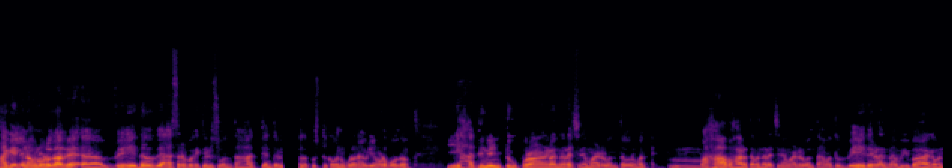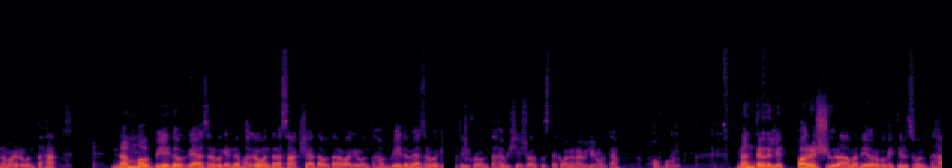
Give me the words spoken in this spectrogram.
ಹಾಗೆ ಇಲ್ಲಿ ನಾವು ನೋಡೋದಾದ್ರೆ ವೇದವ್ಯಾಸರ ಬಗ್ಗೆ ತಿಳಿಸುವಂತಹ ಅತ್ಯಂತ ಪುಸ್ತಕವನ್ನು ಕೂಡ ನಾವಿಲ್ಲಿ ನೋಡಬಹುದು. ಈ ಹದಿನೆಂಟು ಪುರಾಣಗಳನ್ನ ರಚನೆ ಮಾಡಿರುವಂತವರು ಮತ್ತೆ ಮಹಾಭಾರತವನ್ನ ರಚನೆ ಮಾಡಿರುವಂತಹ ಮತ್ತು ವೇದಗಳನ್ನ ವಿಭಾಗವನ್ನ ಮಾಡಿರುವಂತಹ ನಮ್ಮ ವೇದವ್ಯಾಸರ ಬಗ್ಗೆ, ಅಂದ್ರೆ ಭಗವಂತನ ಸಾಕ್ಷಾತ್ ಅವತಾರವಾಗಿರುವಂತಹ ವೇದವ್ಯಾಸರ ಬಗ್ಗೆ ತಿಳ್ಕೊಳ್ಳುವಂತಹ ವಿಶೇಷವಾದ ಪುಸ್ತಕವನ್ನ ನಾವಿಲ್ಲಿ ನೋಡ್ತಾ ಹೋಗಬಹುದು. ನಂತರದಲ್ಲಿ ಪರಶುರಾಮ ದೇವರ ಬಗ್ಗೆ ತಿಳಿಸುವಂತಹ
